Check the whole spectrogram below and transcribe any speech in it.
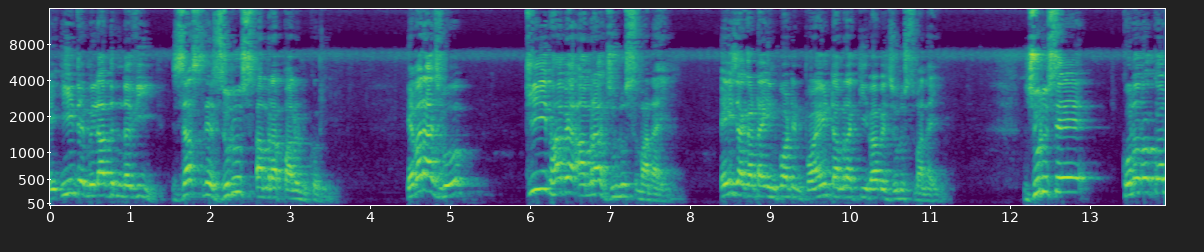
এই ঈদে মিলাদুল নবী জাসনে জুলুস আমরা পালন করি। এবার আসব, কীভাবে আমরা জুলুস মানাই? এই জায়গাটা ইম্পর্টেন্ট পয়েন্ট আমরা কীভাবে জুলুস মানাই? জুলুসে কোন রকম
